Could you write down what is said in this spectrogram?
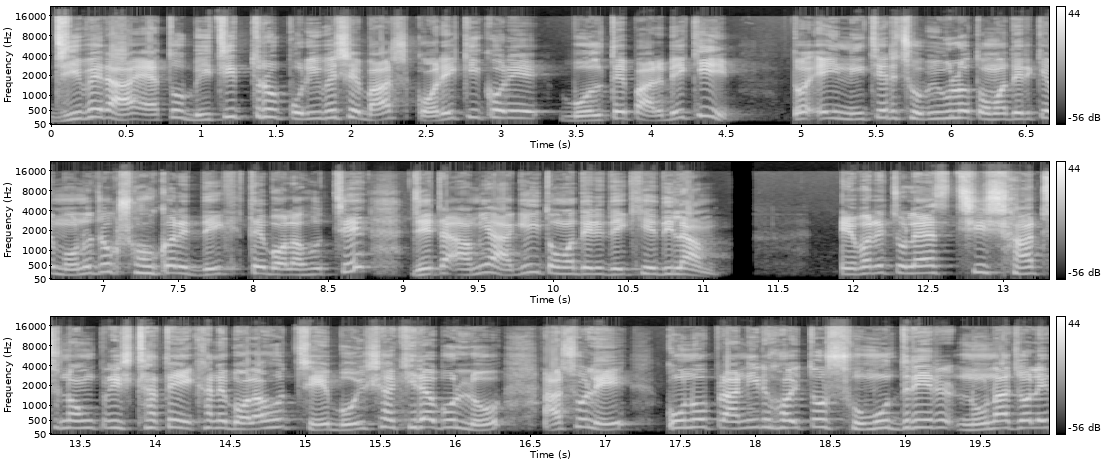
জীবেরা এত বিচিত্র পরিবেশে বাস করে কি করে? বলতে পারবে কি? তো এই নিচের ছবিগুলো তোমাদেরকে মনোযোগ সহকারে দেখতে বলা হচ্ছে, যেটা আমি আগেই তোমাদের দেখিয়ে দিলাম। এবারে চলে আসছি ষাট নং পৃষ্ঠাতে, এখানে বলা হচ্ছে, বৈশাখীরা বলল, আসলে কোনো প্রাণীর হয়তো সমুদ্রের নোনা জলে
